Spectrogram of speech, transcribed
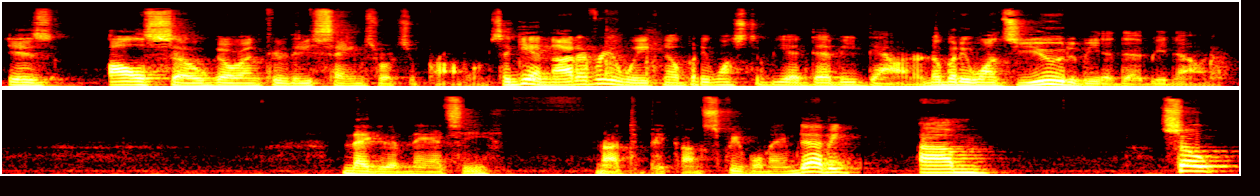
is also going through these same sorts of problems. Again, not every week. Nobody wants to be a Debbie Downer. Nobody wants you to be a Debbie Downer. Negative Nancy, not to pick on people named Debbie. Um, so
